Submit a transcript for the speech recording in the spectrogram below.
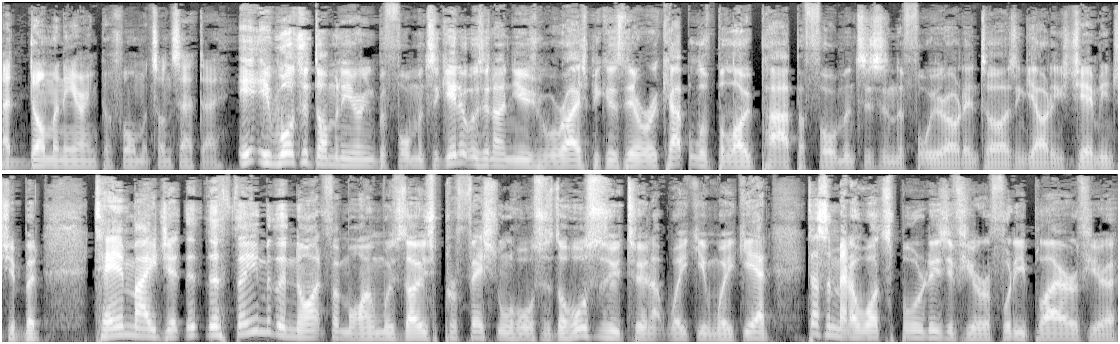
a domineering performance on Saturday. It, it was a domineering performance. Again, it was an unusual race because there were a couple of below par performances in the four-year-old Entires and Geldings Championship. But Tam Major, the, the theme of the night for mine was those professional horses, the horses who turn up week in, week out. It doesn't matter what sport it is, if you're a footy player, if you're a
